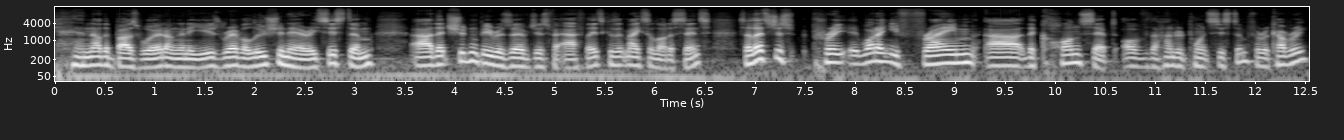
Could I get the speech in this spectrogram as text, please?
another buzzword I'm going to use, revolutionary system uh, that shouldn't be reserved just for athletes because it makes a lot of sense. So let's just pre. Why don't you frame uh, the concept of the hundred point system for recovery,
